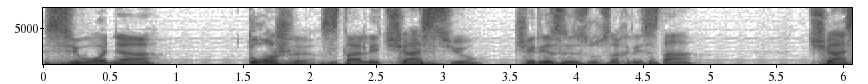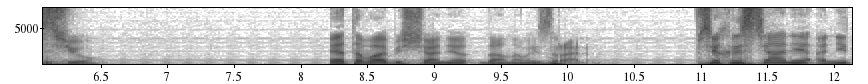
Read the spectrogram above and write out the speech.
сегодня тоже стали частью через Иисуса Христа, частью этого обещания данного Израилем. Все христиане, они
